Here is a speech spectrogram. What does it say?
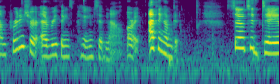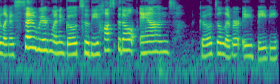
I'm pretty sure everything's painted now. Alright, I think I'm good. So today, like I said, we are going to go to the hospital and go deliver a baby.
